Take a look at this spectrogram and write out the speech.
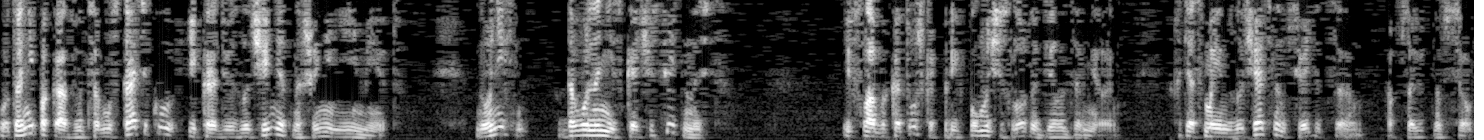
Вот они показывают саму статику и к радиоизлучению отношения не имеют. Но у них довольно низкая чувствительность, и в слабых катушках при их помощи сложно делать замеры. Хотя с моим излучателем светится абсолютно все.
